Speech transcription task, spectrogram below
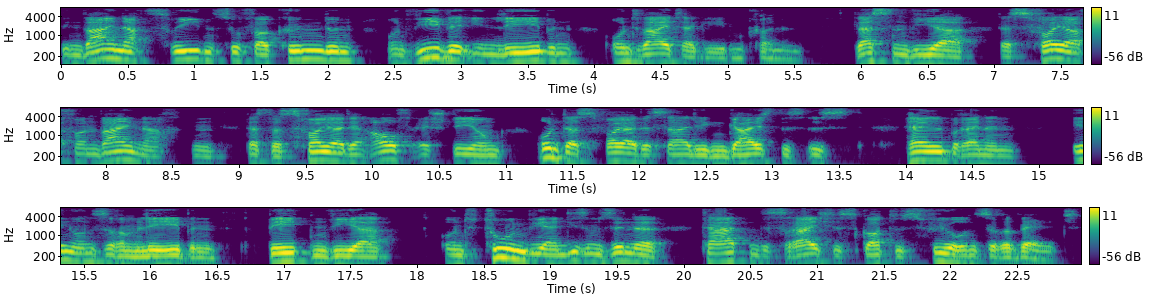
den Weihnachtsfrieden zu verkünden und wie wir ihn leben und weitergeben können. Lassen wir das Feuer von Weihnachten, das das Feuer der Auferstehung und das Feuer des Heiligen Geistes ist, hell brennen in unserem Leben. Beten wir und tun wir in diesem Sinne Taten des Reiches Gottes für unsere Welt.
